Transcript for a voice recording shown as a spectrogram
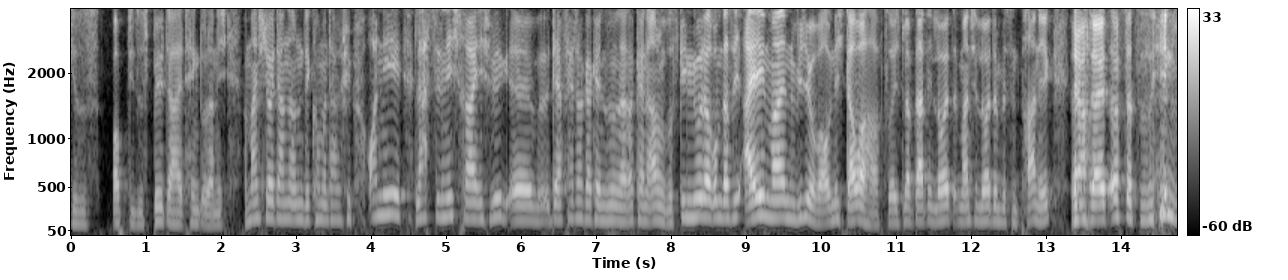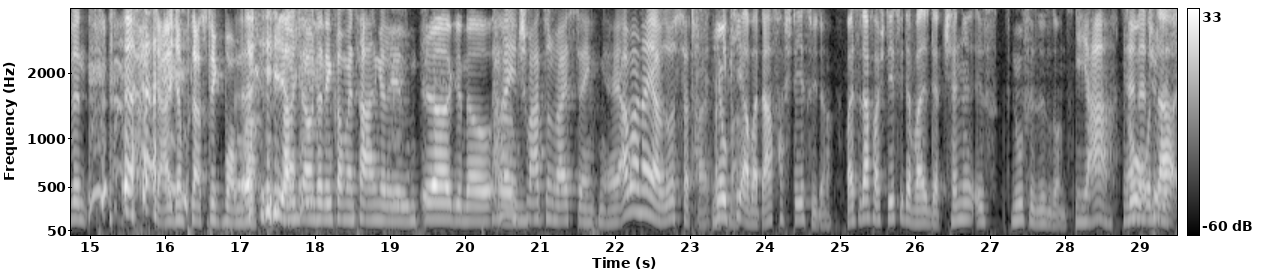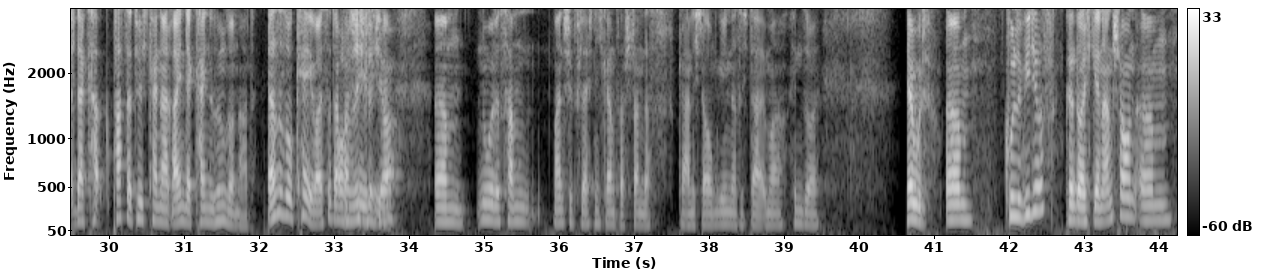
dieses, ob dieses Bild da halt hängt oder nicht. Weil manche Leute haben dann in die Kommentare geschrieben, oh nee, lass den nicht rein, ich will, äh, der fährt doch gar keinen Sinn, der hat doch keine Ahnung. So, es ging nur darum, dass ich einmal in einem Video war und nicht dauerhaft. So, ich glaube, da hatten die Leute, manche Leute ein bisschen Panik, dass Ja. ich da jetzt öfter zu sehen bin. Der alte Plastikbomber. Ja. Habe ich da unter den Kommentaren gelesen. ja, genau. Da kann ich ähm, in Schwarz und Weiß denken, ey. Aber naja, so ist das halt. ja, okay, aber da versteh es wieder. Weißt du, da versteh es wieder, weil der Channel ist nur für Simsons. Ja, So, ja, und da, da passt natürlich keiner rein, der keine Simson hat. Das ist okay, weißt du, da verstehe ich ja. Ähm, nur das haben manche vielleicht nicht ganz verstanden, dass es gar nicht darum ging, dass ich da immer hin soll. Ja gut, ähm, coole Videos, könnt ihr euch gerne anschauen. Ähm,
